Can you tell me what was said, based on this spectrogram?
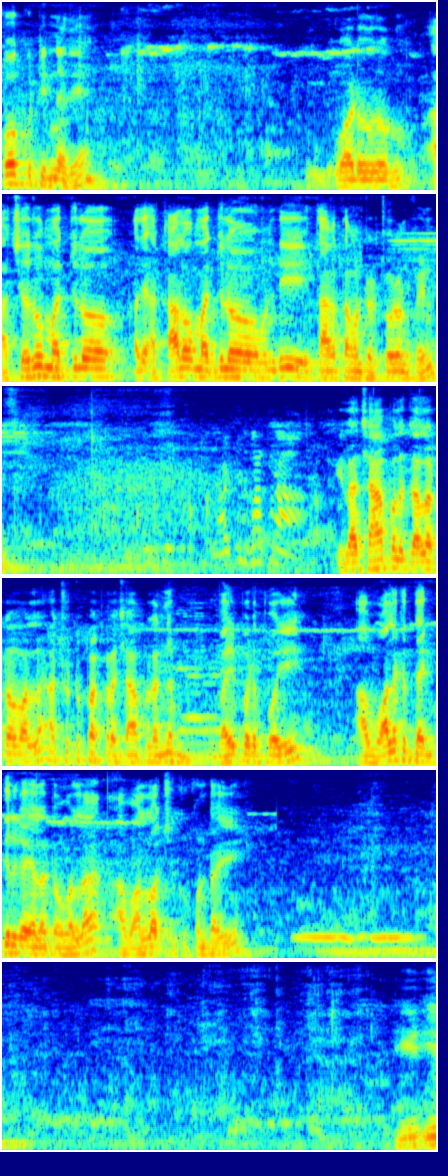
కోక్కు టిన్ అది వాడు ఆ చెరువు మధ్యలో అదే ఆ కాలువ మధ్యలో ఉండి తాగుతూ ఉంటాడు. చూడండి ఫ్రెండ్స్. ఇలా చేపలు చల్లటం వల్ల ఆ చుట్టుపక్కల చేపలన్నీ భయపడిపోయి ఆ వలకి దగ్గరగా వెళ్ళటం వల్ల ఆ వలలో చిక్కుకుంటాయి. ఈ ఈ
